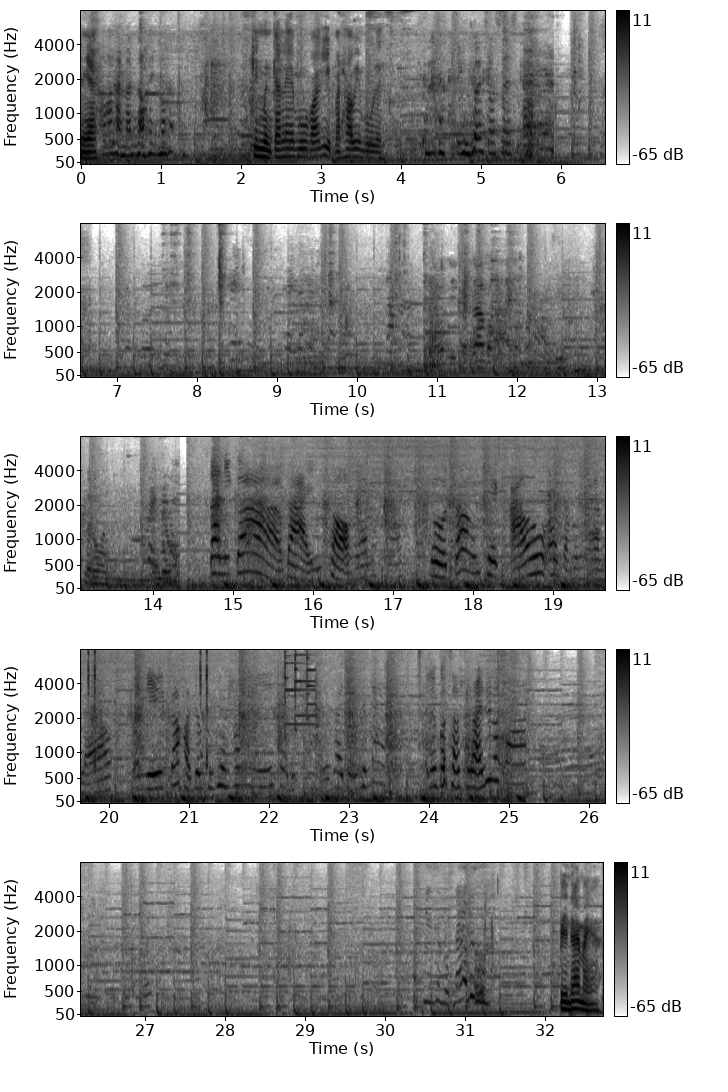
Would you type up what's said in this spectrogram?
เป็นไง อาหารมันน้อยมาก กินเหมือนกันเลยบูฟ้าหยิบมาเท่าวินบูเลย จริงด้วยซอสเซสตอนนี้ก็บ่ายสองแล้วนะคะหนูต้องเช็คเอาท์ออกจากโรงแรมแล้ว วันนี้ก็ขอจบคลิปเพียงเท่านี้สวัสดีค่ะบ๊ายบายเจอกันคลิปหน้าอย่าลืมกด subscribe ด้วยนะคะ ปีนได้ไหมอะ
